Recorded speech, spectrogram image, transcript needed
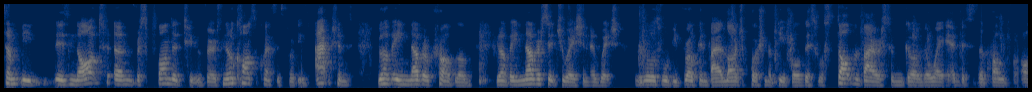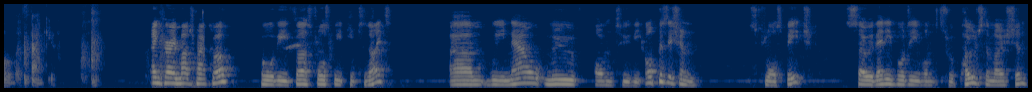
somebody is not um, responded to, there's no consequences for these actions, you have another problem. You have another situation in which the rules will be broken by a large portion of people. This will stop the virus from going away, and this is a problem for all of us. Thank you. Thank you very much, Maxwell, for the first floor speech of tonight. Um, we now move on to the opposition floor speech. So if anybody wants to oppose the motion,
